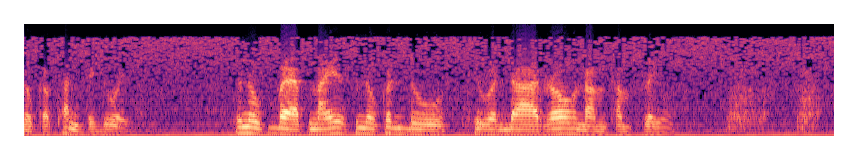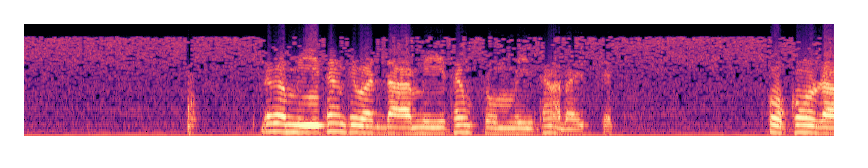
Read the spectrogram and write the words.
นุกกับท่านไปด้วย สนุกแบบไหนสนุกก็ดูเทวดาร้องนำทำเพลงแล้วก็มีทั้งเทวดามีทั้งพรหมมีทั้งอะไรเสร็จ วกของเรา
